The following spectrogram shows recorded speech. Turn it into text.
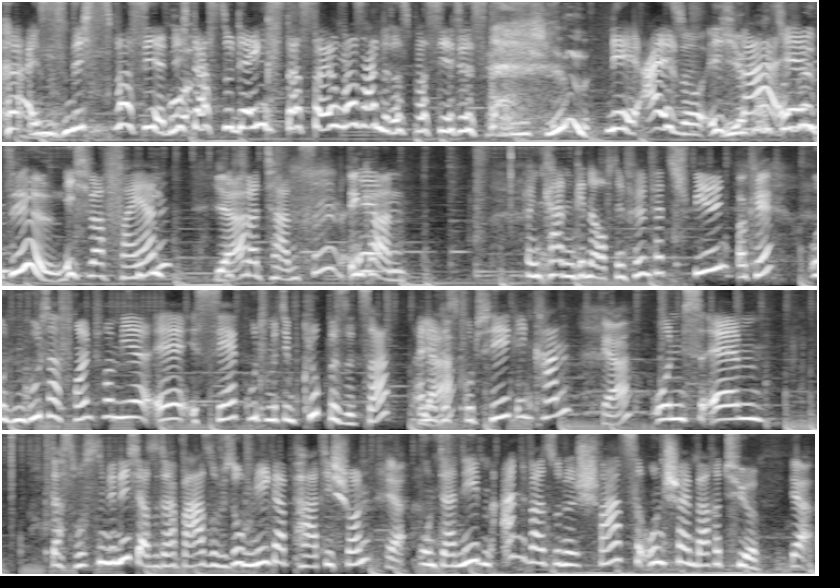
Es ist nichts passiert. Nicht, dass du denkst, dass da irgendwas anderes passiert ist. Nicht schlimm. Nee, also, ich Hier war. ähm, erzählen. ich war feiern. Ja? Ich war tanzen. In Cannes. In Cannes, genau, auf dem Filmfest spielen. Okay. Und ein guter Freund von mir äh, ist sehr gut mit dem Clubbesitzer einer Ja? Diskothek in Cannes. Ja. Und ähm, das wussten wir nicht. Also da war sowieso mega Party schon. Ja. Und daneben an war so eine schwarze, unscheinbare Tür. Ja.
